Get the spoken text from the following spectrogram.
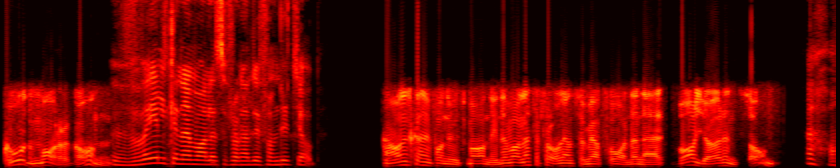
God morgon! Vilken är den vanligaste frågan du får om ditt jobb? Ja, nu ska ni få en utmaning. Den vanligaste frågan som jag får den är, vad gör en sån? Jaha.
